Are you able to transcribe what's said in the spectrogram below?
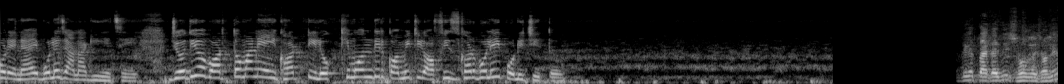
করে নেয় বলে জানা গিয়েছে। যদিও বর্তমানে এই ঘরটি লক্ষ্মী মন্দির কমিটির অফিস ঘর বলেই পরিচিত। দিকে তাকাই দিই সঙ্গে সঙ্গে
